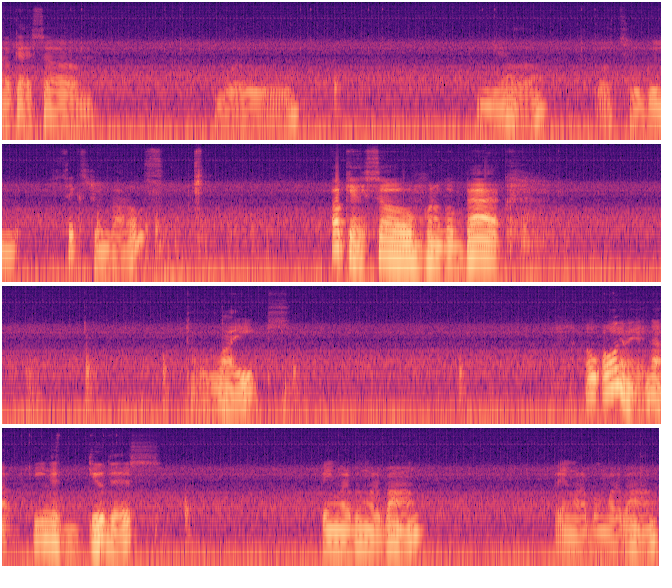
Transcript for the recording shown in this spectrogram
Okay, so um, blue, yellow. Go to green. Six green bottles. Okay, so I'm gonna go back to lights. Oh, oh, wait a minute, no. You can just do this. Bing, wada, boom, wada, bong. Bing, wada, boom, wada, bong.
